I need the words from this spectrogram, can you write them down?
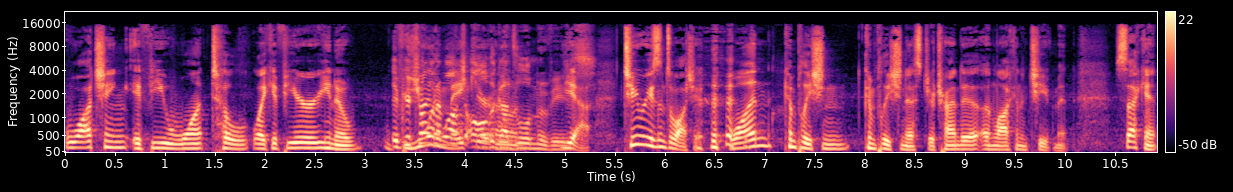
watching if you want to like if you're, you know, If you're you trying to watch make all your the own- Godzilla movies. Yeah. Two reasons to watch it. One, completion completionist, you're trying to unlock an achievement. Second,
